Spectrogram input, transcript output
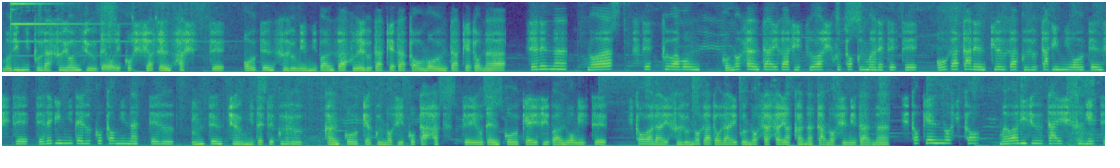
無理にプラス40で追い越し車線走って、横転するミニバンが増えるだけだと思うんだけどな。セレナ、ノア、ステップワゴン、この3台が実はシフト組まれてて、大型連休が来るたびに横転して、テレビに出ることになってる。運転中に出てくる、観光客の事故多発っていう電光掲示板を見て、人笑いするのがドライブのささやかな楽しみだな。首都圏の人、周り渋滞しすぎて、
